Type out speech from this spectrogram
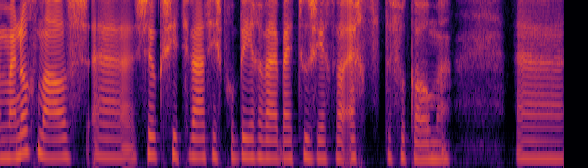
maar nogmaals, uh, zulke situaties proberen wij bij toezicht wel echt te voorkomen. Uh,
